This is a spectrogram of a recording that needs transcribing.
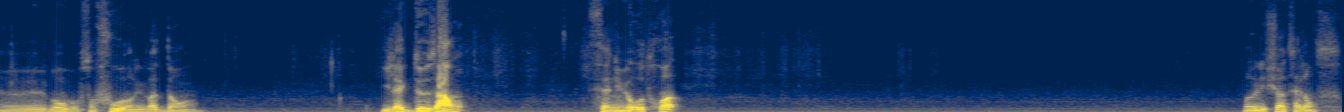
Euh, bon, on s'en fout, on y va dedans. Hein. Il a que deux armes. C'est un numéro 3. Bon, il est chiant que ça lance.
